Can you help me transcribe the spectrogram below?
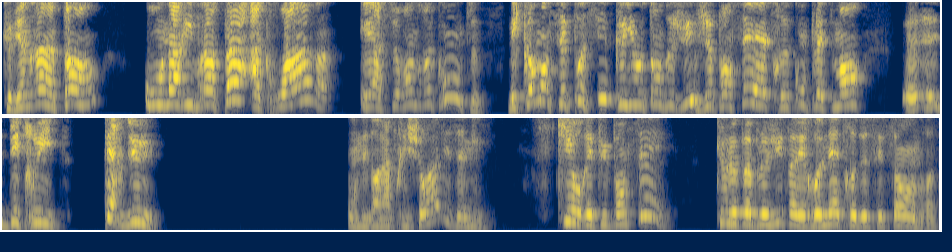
que viendra un temps on n'arrivera pas à croire et à se rendre compte mais comment c'est possible qu'il y ait autant de juifs? Je pensais être complètement euh, détruite, perdue. On est dans la pré-Shoah, les amis. Qui aurait pu penser que le peuple juif allait renaître de ses cendres?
